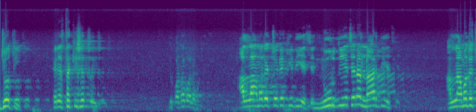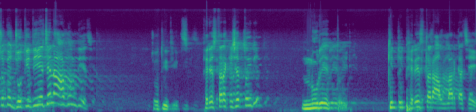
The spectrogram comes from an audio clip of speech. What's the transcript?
জ্যোতি। ফেরেস্তা কিসের তৈরি? কথা বলেন। আল্লাহ আমাদের চোখে কি দিয়েছে? নূর দিয়েছে না নার দিয়েছে? আল্লাহ আমাদের চোখে জ্যোতি দিয়েছে না আগুন দিয়েছে? জ্যোতি দিয়েছে। ফেরেস্তারা কিসের তৈরি? নূরের তৈরি। কিন্তু ফেরেস্তারা আল্লাহর কাছে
